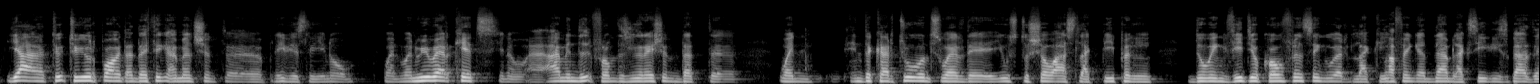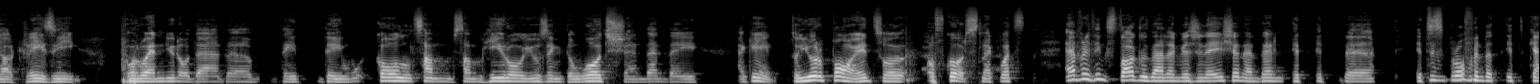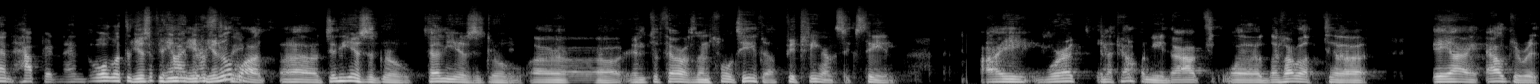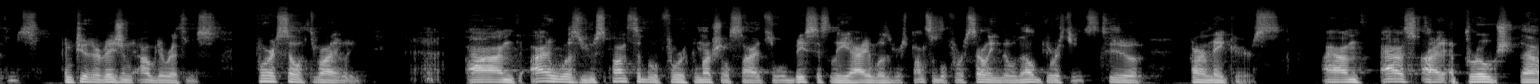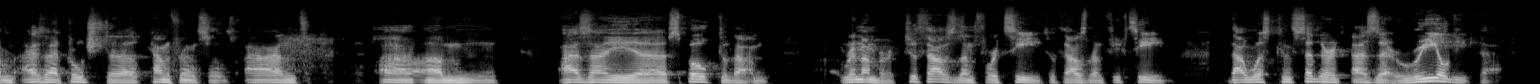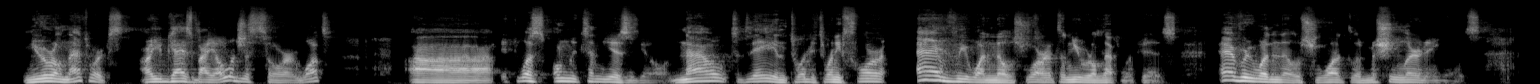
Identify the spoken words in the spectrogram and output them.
Yeah, to, to your point, and I think I mentioned uh, previously, you know, when, when we were kids, you know, I'm in the, from the generation that uh, when in the cartoons where they used to show us like people doing video conferencing, we're like laughing at them, like, see these guys, they are crazy. Or when you know that. the they they call some some hero using the watch, and then they again to your point. So of course, like what's everything starts with an imagination, and then it it uh, it is proven that it can happen, and all what it you, you, you know what? Uh, ten years ago, ten years ago, uh, in 2014, 15, and 16 I worked in a company that uh, developed uh, AI algorithms, computer vision algorithms for self-driving. And I was responsible for commercial side. So basically, I was responsible for selling those algorithms to car makers. And as I approached them, as I approached the conferences and um, as I uh, spoke to them, remember 2014, 2015, that was considered as a real deep tech. Neural networks, are you guys biologists or what? Uh, it was only 10 years ago. Now, today in 2024, Everyone knows what a neural network is. Everyone knows what the machine learning is.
